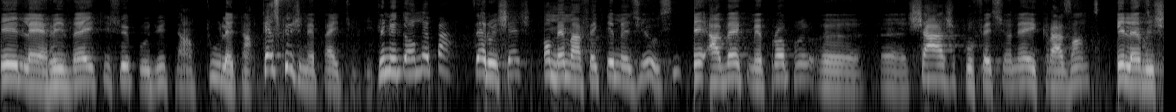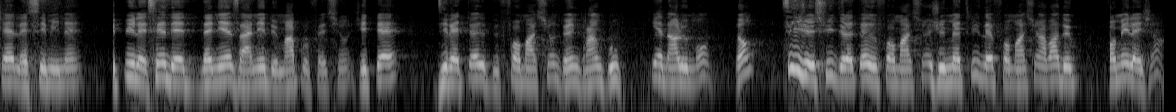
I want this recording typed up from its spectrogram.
et les réveils qui se produisent dans tous les temps. Qu'est-ce que je n'ai pas étudié? Je ne dormais pas. Ces recherches ont même affecté mes yeux aussi. Et avec mes propres euh, euh, charges professionnelles écrasantes et les recherches, les séminaires. Et puis les cinq dernières années de ma profession, j'étais directeur de formation d'un grand groupe qui est dans le monde. Donc, si je suis directeur de formation, je maîtrise les formations avant de former les gens.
